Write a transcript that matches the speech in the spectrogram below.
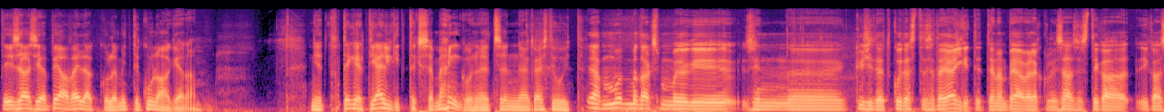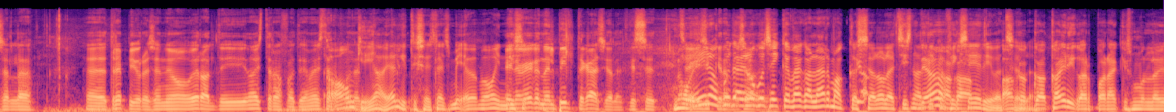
te ei saa siia peaväljakule mitte kunagi enam nii et tegelikult jälgitakse mängu, nii et see on ka hästi huvitav. jah, ma, tahaks muidugi siin äh, küsida, et kuidas te seda jälgite, et enam peaväljakul ei saa, sest iga, iga selle äh, trepi juures on ju eraldi naisterahvad ja meesterahvad. ongi jaa, jälgitakse, ma võin ei no ega neil pilte käes ei ole, et kes see no ei no kui ta, no kui sa ikka väga lärmakas ja, seal oled, siis nad ja, ikka fikseerivad aga, selle. aga Kairi Karpa rääkis mulle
